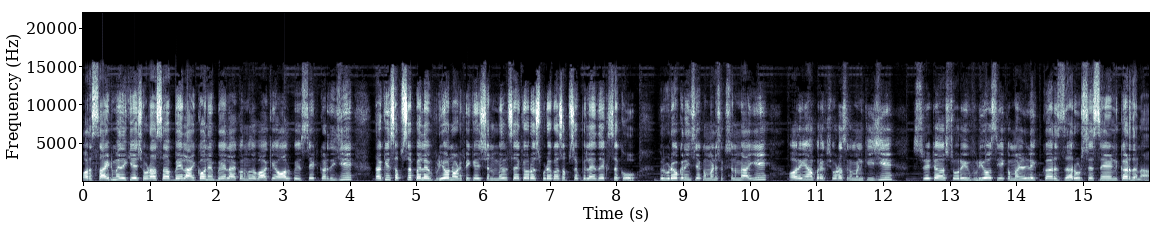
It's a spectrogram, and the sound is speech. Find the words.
और साइड में देखिए छोटा सा बेल आइकॉन है बेल आइकॉन को दबा के ऑल पे सेट कर दीजिए ताकि सबसे पहले वीडियो नोटिफिकेशन मिल सके और उस वीडियो को सबसे पहले देख सको। फिर वीडियो के नीचे कमेंट सेक्शन में आइए और यहाँ पर एक छोटा सा कमेंट कीजिए। स्टेटस स्टोरी वीडियोस ये कमेंट लिख कर ज़रूर से सेंड कर देना।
